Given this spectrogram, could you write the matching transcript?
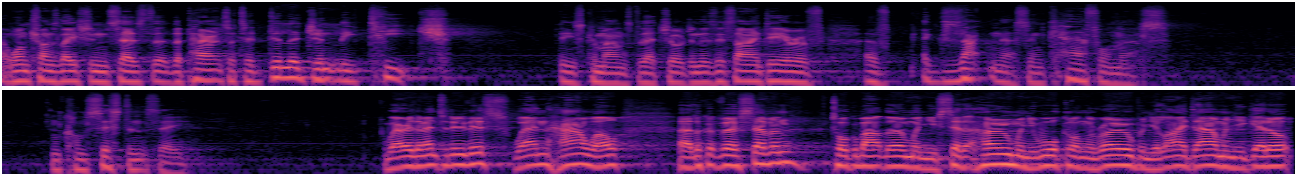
Uh, one translation says that the parents are to diligently teach these commands to their children. There's this idea of, of exactness and carefulness and consistency. Where are they meant to do this? When? How? Well, uh, look at verse 7. Talk about them when you sit at home, when you walk along the road, when you lie down, when you get up.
